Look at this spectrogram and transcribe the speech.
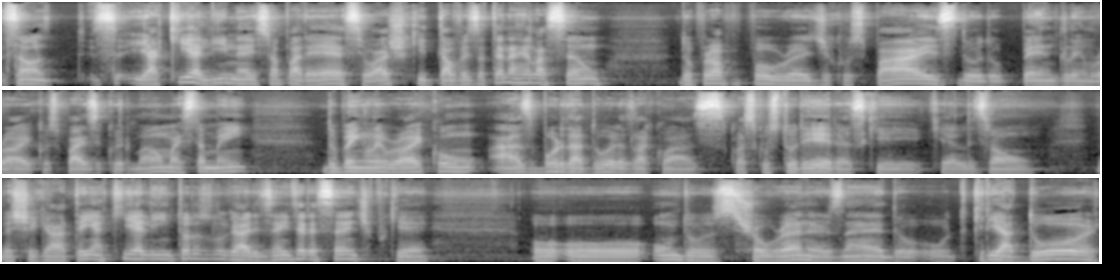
são e aqui e ali, né, isso aparece, eu acho que talvez até na relação do próprio Paul Rudd com os pais, do, do Ben Glenroy com os pais e com o irmão, mas também do Ben Glenroy com as bordadoras lá, com as, com as costureiras que, que eles vão investigar. Tem aqui e ali em todos os lugares. É interessante porque o, o, um dos showrunners, né, do o criador,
